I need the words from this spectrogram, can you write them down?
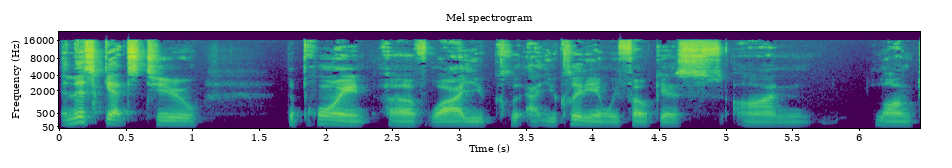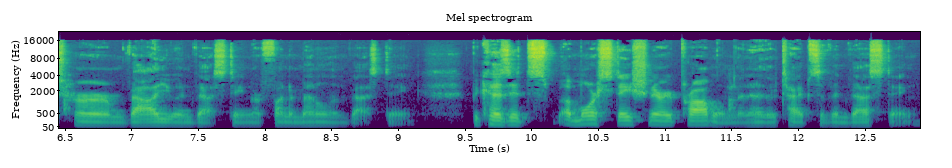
And this gets to the point of why at Euclidean we focus on long term value investing or fundamental investing because it's a more stationary problem than other types of investing.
